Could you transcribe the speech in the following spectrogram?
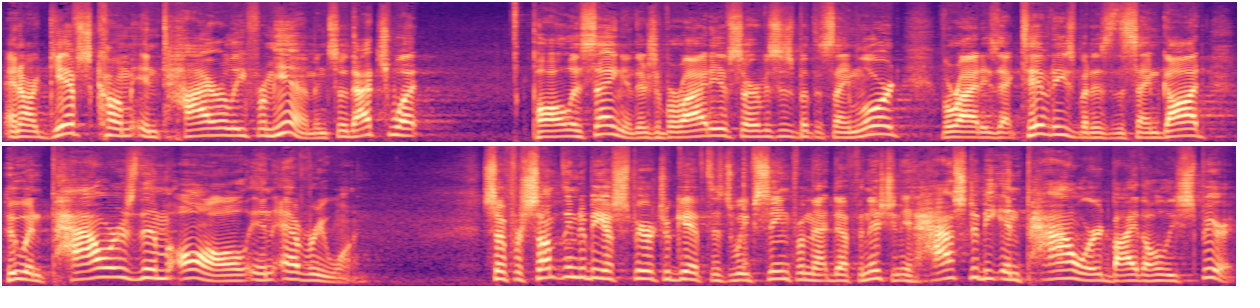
And our gifts come entirely from Him. And so that's what Paul is saying. it. There's a variety of services, but the same Lord, varieties of activities, but is the same God who empowers them all in everyone. So, for something to be a spiritual gift, as we've seen from that definition, it has to be empowered by the Holy Spirit.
